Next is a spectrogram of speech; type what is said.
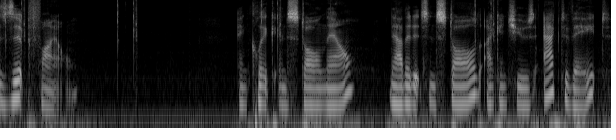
zip file and click Install Now. Now that it's installed, I can choose Activate.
